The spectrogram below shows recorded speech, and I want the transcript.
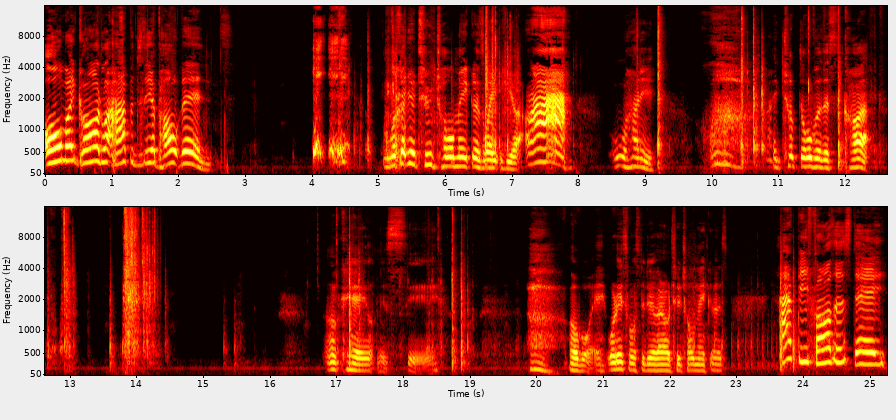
Oh my god, what happened to the apartment? Look at your two trollmakers right here. Ah! Oh, honey. Oh, I tripped over this cup. Okay, let me see. Oh boy, what are we supposed to do about our two toll makers? Happy Father's Day!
